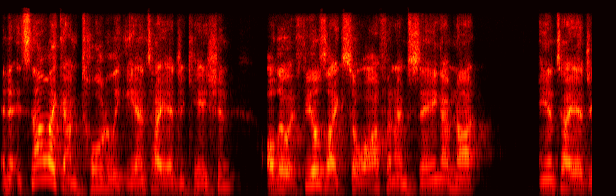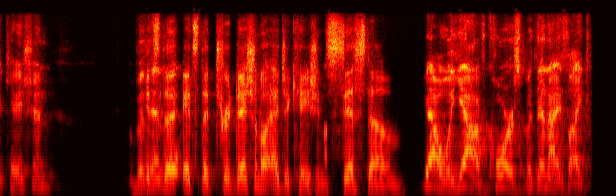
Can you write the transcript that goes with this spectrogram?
And it's not like I'm totally anti-education, although it feels like so often I'm saying I'm not anti-education. But it's then, the it's the traditional education system. Yeah, well, yeah, of course. But then I was like,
